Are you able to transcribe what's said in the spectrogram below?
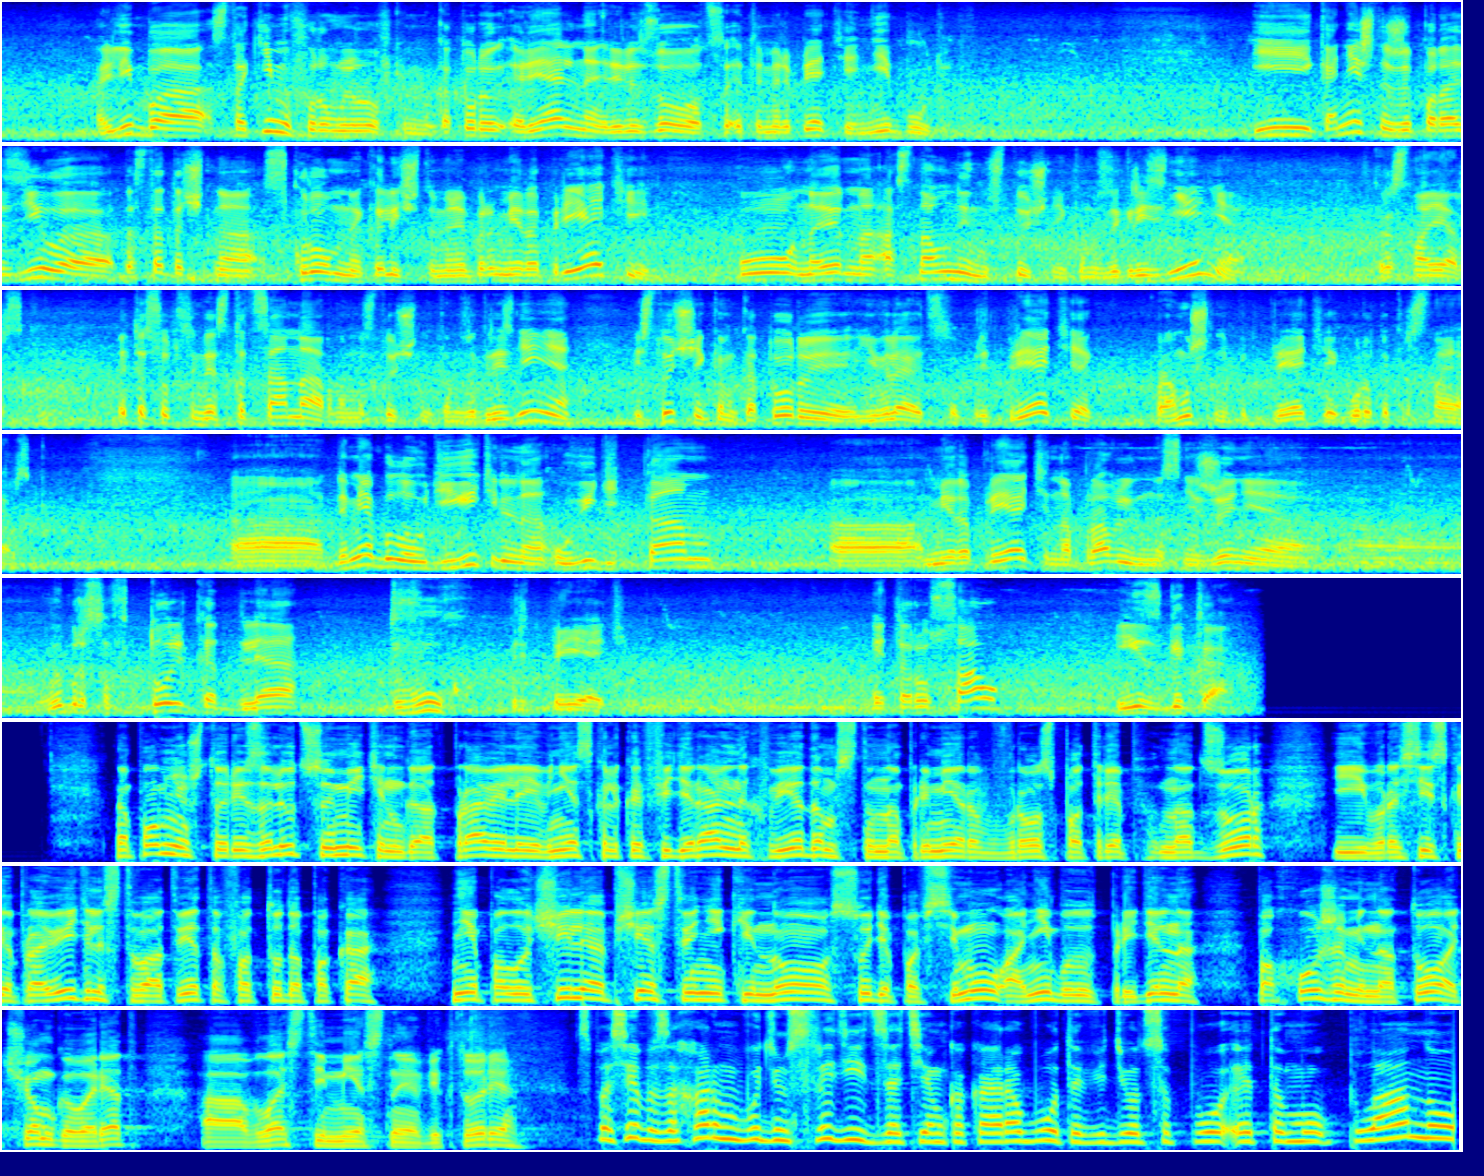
либо с такими формулировками, которые реально реализовываться это мероприятие не будет. И, конечно же, поразило достаточно скромное количество мероприятий, по, наверное, основным источникам загрязнения в Красноярске, это, собственно говоря, стационарным источником загрязнения, источником, которые являются предприятия, промышленные предприятия города Красноярска. А, для меня было удивительно увидеть там а, мероприятия, направленные на снижение а, выбросов только для двух предприятий. Это «Русал» и СГК. Напомню, что резолюцию митинга отправили в несколько федеральных ведомств, например, в Роспотребнадзор и в российское правительство. Ответов оттуда пока не получили общественники, но, судя по всему, они будут предельно похожими на то, о чем говорят а, власти местные. Виктория. Спасибо, Захар. Мы будем следить за тем, какая работа ведется по этому плану.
